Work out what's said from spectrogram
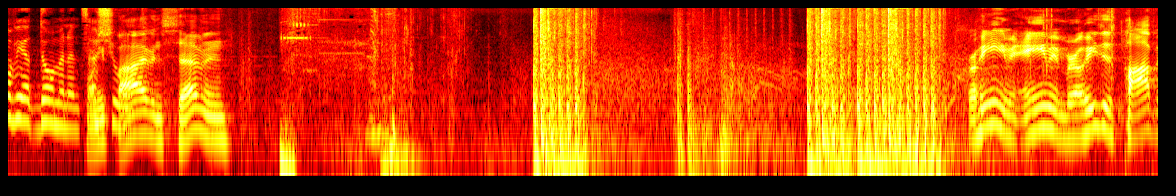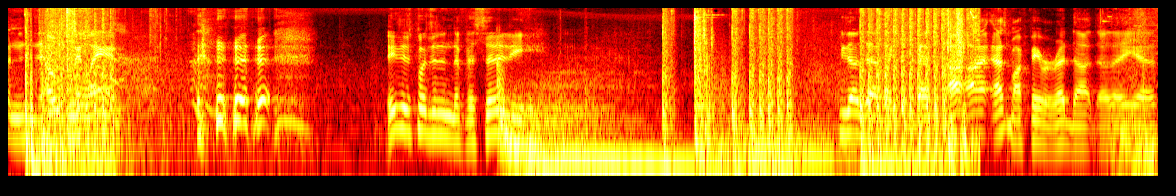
Soviet dominance assured. 25 and 7. Bro, he ain't even aiming, bro. He's just popping and hoping they land. he just puts it in the vicinity. He does have like the best. I, I, that's my favorite red dot though that he has.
